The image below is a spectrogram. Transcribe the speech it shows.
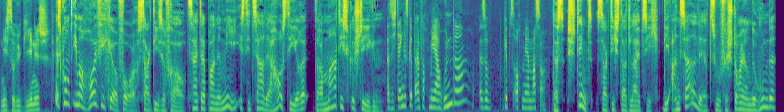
nicht so hygienisch. Es kommt immer häufiger vor, sagt diese Frau. Seit der Pandemie ist die Zahl der Haustiere dramatisch gestiegen. Also ich denke, es gibt einfach mehr Hunde. Also gibt es auch mehr Masse. Das stimmt, sagt die Stadt Leipzig. Die Anzahl der zu versteuernde Hunde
